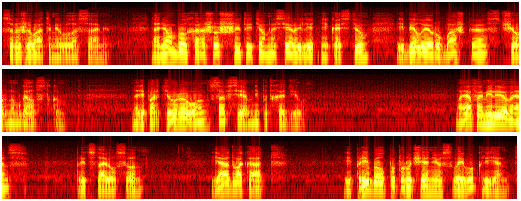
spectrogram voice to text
с рыжеватыми волосами. На нем был хорошо сшитый темно-серый летний костюм и белая рубашка с черным галстуком. На репортера он совсем не подходил. «Моя фамилия Венс», — представился он. «Я адвокат и прибыл по поручению своего клиента.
